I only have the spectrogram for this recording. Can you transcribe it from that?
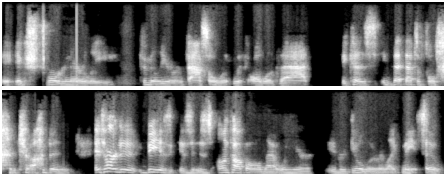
extraordinarily familiar and facile with, with all of that because that, that's a full time job and it's hard to be as, as, on top of all that when you're, you're a dealer like me. So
